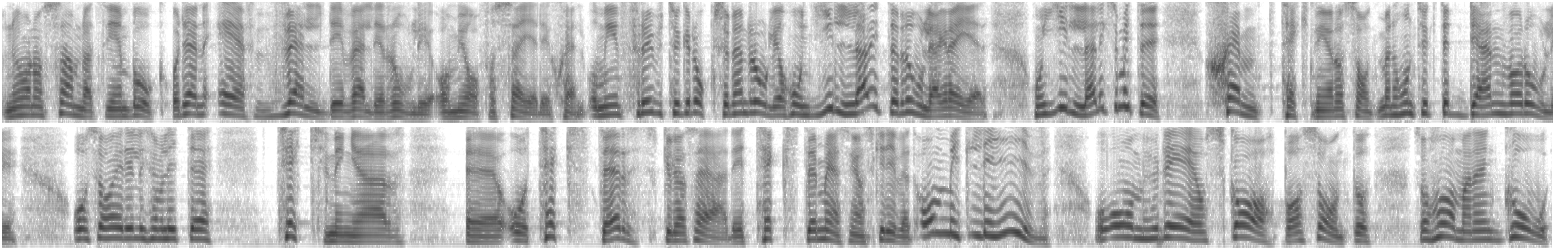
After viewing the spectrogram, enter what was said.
Nu har de samlats i en bok och den är väldigt, väldigt rolig om jag får säga det själv. Och min fru tycker också den är rolig och hon gillar inte roliga grejer. Hon gillar liksom inte skämtteckningar och sånt, men hon tyckte den var rolig. Och så är det liksom lite teckningar Eh, och texter, skulle jag säga. Det är texter med som jag skrivit om mitt liv och om hur det är att skapa och sånt. Och så har man en god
